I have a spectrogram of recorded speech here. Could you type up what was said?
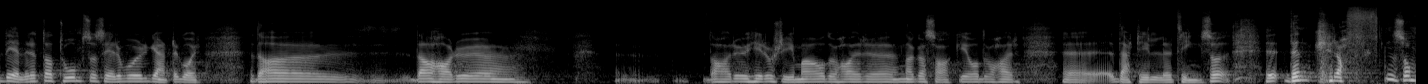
deler et atom, så ser du hvor gærent det går. Da, da, har du da har du Hiroshima, og du har Nagasaki, og du har eh, dertil ting. Så eh, den kraften som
